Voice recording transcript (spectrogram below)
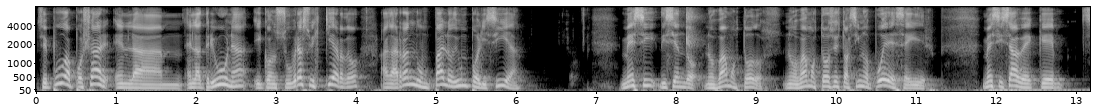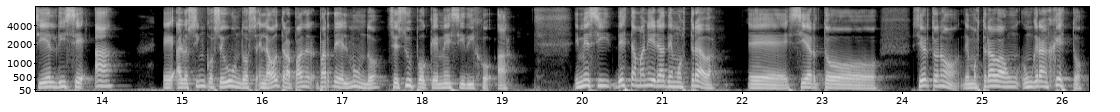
se pudo apoyar en la, en la tribuna y con su brazo izquierdo agarrando un palo de un policía. Messi diciendo, nos vamos todos, nos vamos todos, esto así no puede seguir. Messi sabe que si él dice A, eh, a los 5 segundos, en la otra parte del mundo, se supo que Messi dijo A. Y Messi de esta manera demostraba eh, cierto, cierto no, demostraba un, un gran gesto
